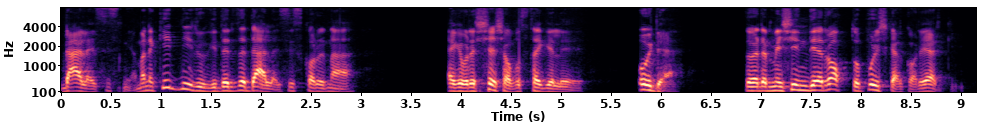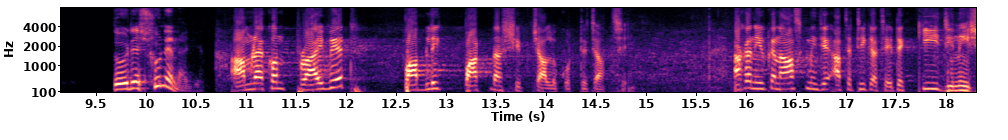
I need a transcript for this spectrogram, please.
ডায়ালাইসিস নিয়ে। মানে কিডনি রুগীদের যে ডায়ালাইসিস করে না, একেবারে শেষ অবস্থায় গেলে ওইটা তো এটা মেশিন দিয়ে রক্ত পরিষ্কার করে আর কি। তো ওইটা শুনেন আগে। আমরা এখন প্রাইভেট পাবলিক পার্টনারশিপ চালু করতে চাচ্ছি। এখন ইউ ক্যান আস্ক মি যে আচ্ছা ঠিক আছে, এটা কি জিনিস?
